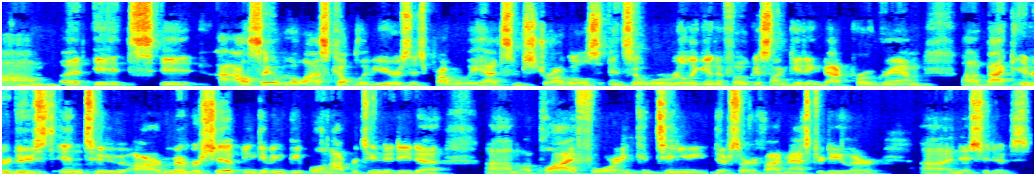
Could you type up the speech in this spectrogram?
um, mm-hmm. but it's, it, I'll say over the last couple of years, it's probably had some struggles. And so we're really going to focus on getting that program uh, back introduced into our membership and giving people an opportunity to um, apply for and continue their Certified Master Dealer uh, initiatives.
